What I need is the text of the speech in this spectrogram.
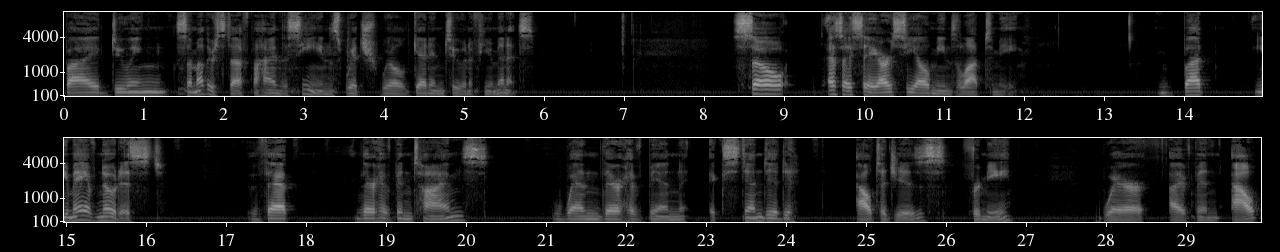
by doing some other stuff behind the scenes, which we'll get into in a few minutes. So, as I say, RCL means a lot to me. But you may have noticed that there have been times when there have been extended outages for me where I've been out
